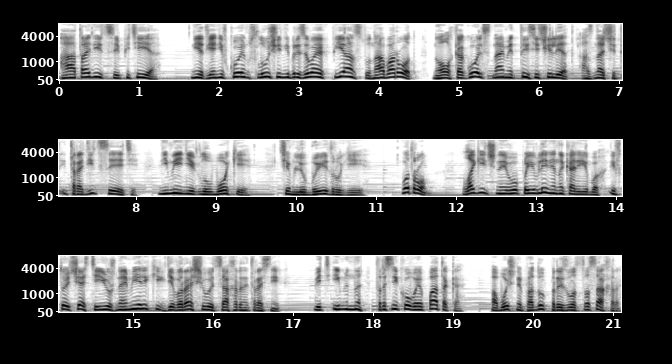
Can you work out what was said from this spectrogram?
а о традиции питья – нет, я ни в коем случае не призываю к пьянству, наоборот. Но алкоголь с нами тысячи лет, а значит и традиции эти не менее глубокие, чем любые другие. Вот ром. Логично его появление на Карибах и в той части Южной Америки, где выращивают сахарный тростник. Ведь именно тростниковая патока, побочный продукт производства сахара,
